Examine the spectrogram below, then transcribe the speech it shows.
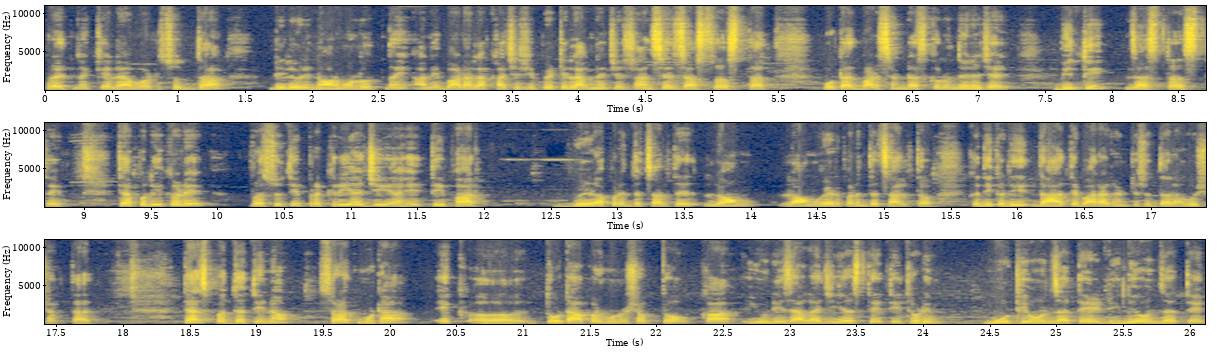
प्रयत्न केल्यावर सुद्धा डिलिव्हरी नॉर्मल होत नाही आणि बाळाला काचेची पेटी लागण्याचे चान्सेस जास्त असतात. पोटात बाळ संडास करून देण्याची भीती जास्त असते. त्या पलीकडे प्रसूती प्रक्रिया जी आहे ती फार वेळापर्यंत चालते. लॉंग लॉंग वेळपर्यंत चालतं. कधी कधी दहा ते बारा घंटेसुद्धा लागू शकतात. त्याच पद्धतीनं सर्वात मोठा एक तोटा आपण म्हणू शकतो का युनी जागा जी असते ती थोडी मोठी होऊन जाते ढिली होऊन जाते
